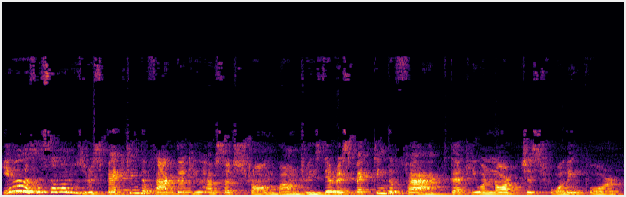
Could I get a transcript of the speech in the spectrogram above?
You know, this is someone who's respecting the fact that you have such strong boundaries. They're respecting the fact that you are not just falling for...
